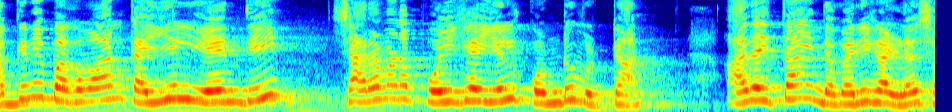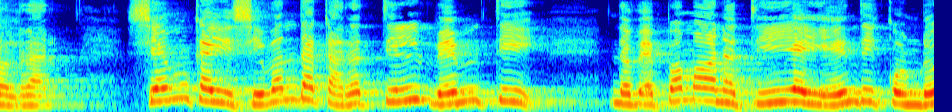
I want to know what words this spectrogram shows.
அக்னி பகவான் கையில் ஏந்தி சரவண பொய்கையில் கொண்டு விட்டான். அதைத்தான் இந்த வரிகளில் சொல்கிறார் செம்கை சிவந்த கரத்தில் வெம் தீ இந்த வெப்பமான தீயை ஏந்தி கொண்டு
